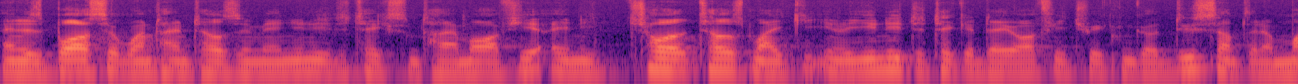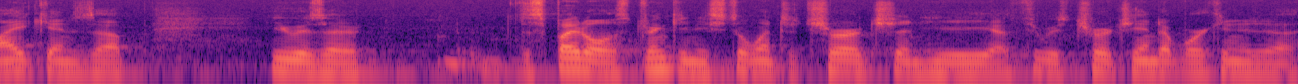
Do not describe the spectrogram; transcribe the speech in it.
and his boss at one time tells him, man, you need to take some time off. And he tell- tells Mike, you know, you need to take a day off each week and go do something. And Mike ends up, he was a, despite all his drinking, he still went to church, and he, uh, through his church, he ended up working at a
